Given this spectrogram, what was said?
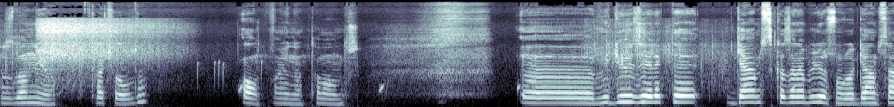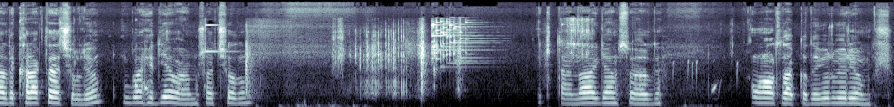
hızlanıyor. Kaç oldu? 10. Aynen tamamdır. Ee, video izleyerek de Gems kazanabiliyorsunuz. O Gems'lerde karakter açılıyor. Bu hediye varmış açalım. Tane daha gems verdi. 16 dakikada bir veriyormuş.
